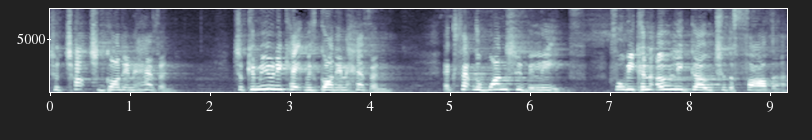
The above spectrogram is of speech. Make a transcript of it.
to touch God in heaven to communicate with God in heaven except the ones who believe. For we can only go to the Father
